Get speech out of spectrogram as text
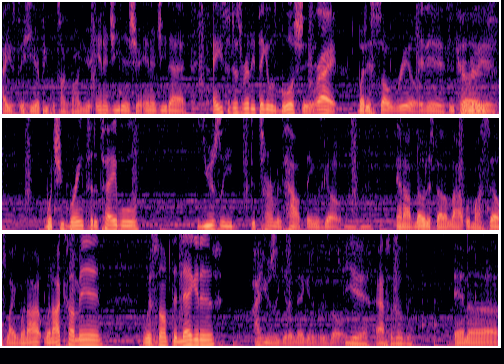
i used to hear people talk about your energy this your energy that and i used to just really think it was bullshit Right. but it's so real It is. because it really is. what you bring to the table usually determines how things go Mhm. and i've noticed that a lot with myself like when i when i come in with something negative i usually get a negative result Yeah. Absolutely. And uh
